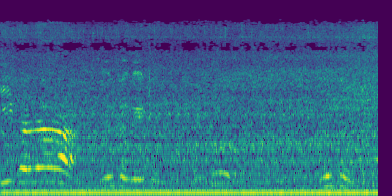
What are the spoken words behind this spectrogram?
一个呢，有一个，有一个，有一。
